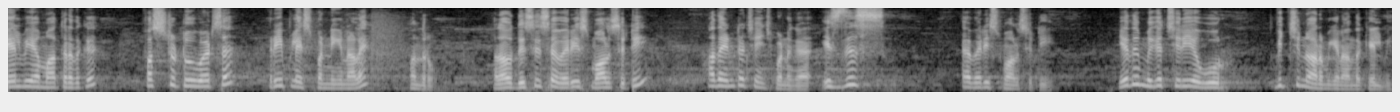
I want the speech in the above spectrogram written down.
கேள்வியாக மாற்றுறதுக்கு ஃபஸ்ட்டு டூ வேர்ட்ஸை ரீப்ளேஸ் பண்ணிங்கனாலே வந்துடும் அதாவது this is a very small city அதை இன்டர்சேஞ்ச் பண்ணுங்கள் is this a very small city எது மிகச்சிறிய ஊர்? விச்சுன்னு ஆரம்பிக்கணும் அந்த கேள்வி.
